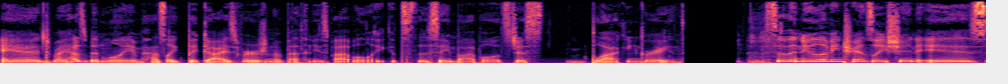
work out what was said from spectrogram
And my husband William has like the guy's version of Bethany's Bible. Like it's the same Bible, it's just black and gray. So the New Living Translation is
